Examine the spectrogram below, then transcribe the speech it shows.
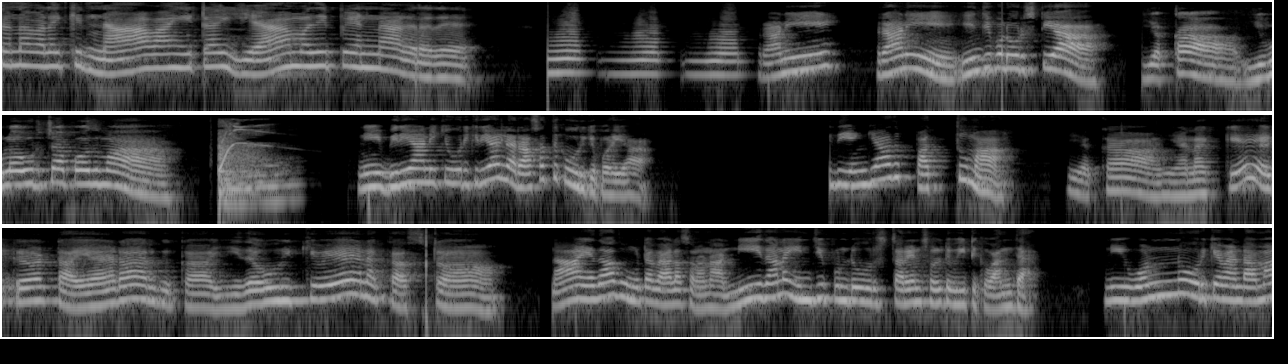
சொன்ன விலைக்கு நான் வாங்கிட்டா என் மதிப்பு என்ன ஆகுறது? ராணி ராணி இஞ்சி போட்டு உரிச்சிட்டியா? எக்கா இவ்வளோ உரிச்சா போதுமா? நீ பிரியாணிக்கு உரிக்கிறியா இல்லை ரசத்துக்கு உரிக்க போறியா? இது எங்கேயாவது பத்துமா? ஏக்கா எனக்கே ஏற்கனவே டயர்டாக இருக்குக்கா. இதை உரிக்கவே எனக்கு கஷ்டம். நான் ஏதாவது உங்ககிட்ட வேலை சொல்லணா நீ தானே இஞ்சி பூண்டு உரிச்சு தரேன்னு சொல்லிட்டு வீட்டுக்கு வந்த. நீ ஒன்றும் உரிக்க வேண்டாமா?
